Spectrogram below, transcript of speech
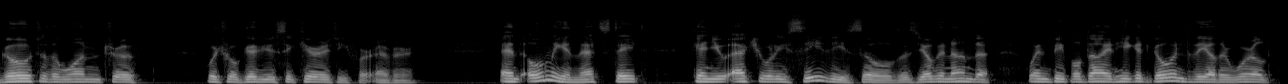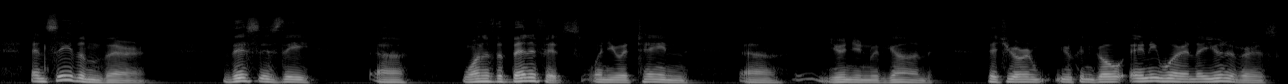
Go to the one truth which will give you security forever. And only in that state can you actually see these souls. As Yogananda, when people died, he could go into the other world and see them there. This is the uh, one of the benefits when you attain uh, union with God, that you're you can go anywhere in the universe,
